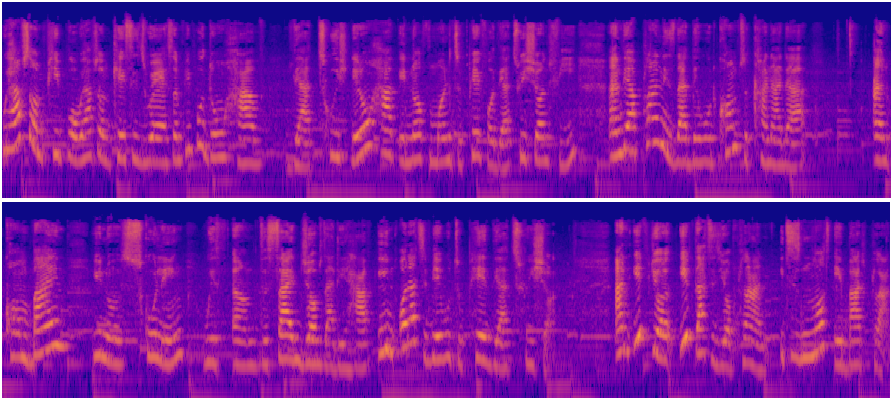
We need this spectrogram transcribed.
we have some people we have some cases where some people don't have their tuition they don't have enough money to pay for their tuition fee. And their plan is that they would come to canada and combine you know schooling with um, the side jobs that they have in order to be able to pay their tuition. And if your if that is your plan it is not a bad plan.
